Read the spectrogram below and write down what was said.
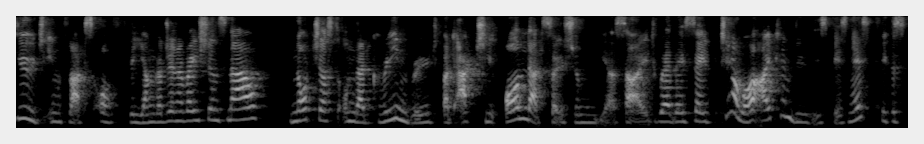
huge influx of the younger generations now, not just on that green route, but actually on that social media side, where they say, Do you know what? I can do this business because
